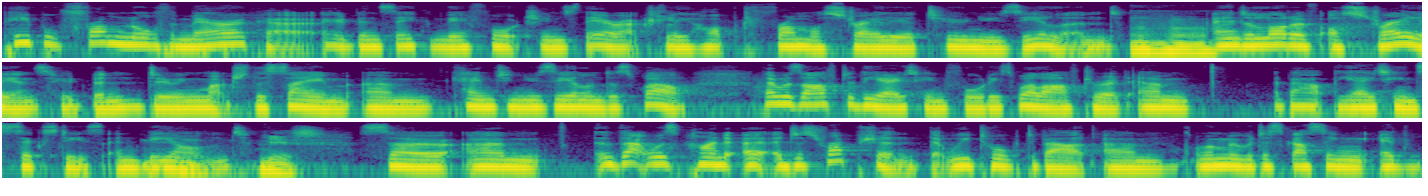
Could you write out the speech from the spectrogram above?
people from North America who'd been seeking their fortunes there actually hopped from Australia to New Zealand. And a lot of Australians who'd been doing much the same um, came to New Zealand as well. That was after the 1840s, well after it. Um, about the 1860s and beyond. Yes. So um, that was kind of a, a disruption that we talked about um, when we were discussing Ed,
